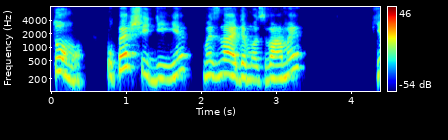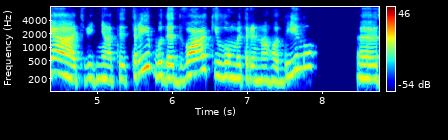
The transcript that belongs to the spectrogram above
Тому у першій дії ми знайдемо з вами 5 відняти 3 буде 2 км на годину. Е,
